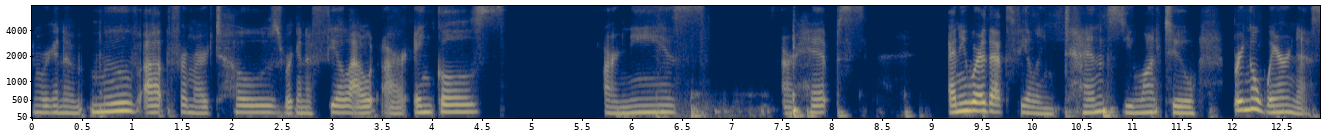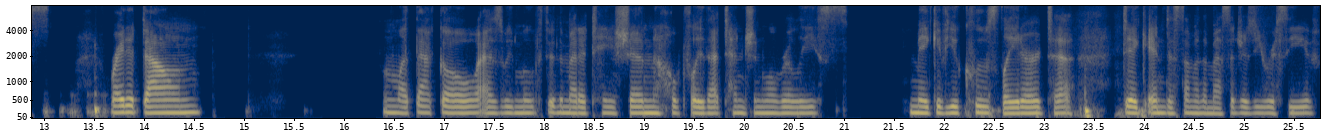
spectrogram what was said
And we're going to move up from our toes. We're going to feel out our ankles, our knees, our hips. Anywhere that's feeling tense, you want to bring awareness, write it down, and let that go as we move through the meditation. Hopefully, that tension will release may give you clues later to dig into some of the messages you receive.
